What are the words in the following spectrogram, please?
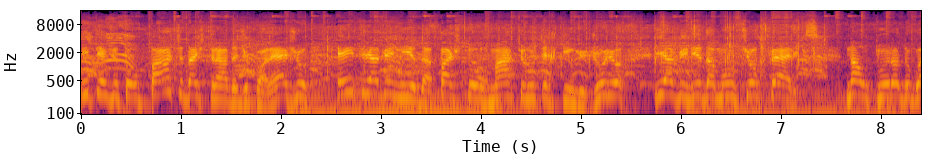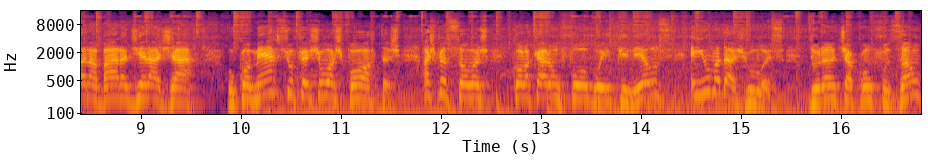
interditou parte da estrada de colégio entre a Avenida Pastor Martin Luther King Jr. e a Avenida Monsenhor Félix, na altura do Guanabara de Irajá. O comércio fechou as portas. As pessoas colocaram fogo em pneus em uma das ruas. Durante a confusão,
